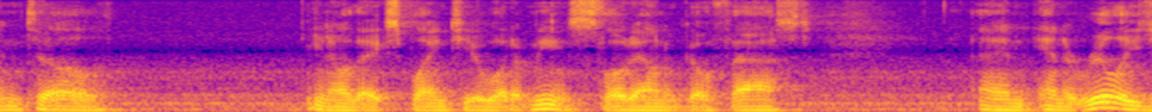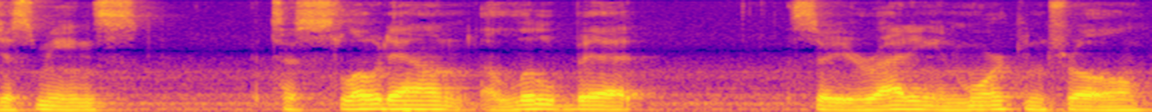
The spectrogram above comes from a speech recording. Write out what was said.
until you know they explain to you what it means slow down and go fast and and it really just means to slow down a little bit so you're riding in more control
